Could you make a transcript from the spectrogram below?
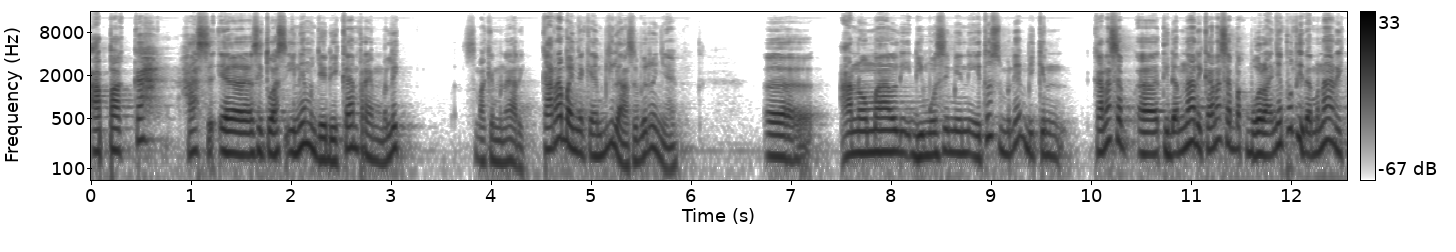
Apakah hasil eh, situasi ini menjadikan Premier League semakin menarik? Karena banyak yang bilang sebenarnya eh, anomali di musim ini itu sebenarnya bikin karena eh, tidak menarik karena sepak bolanya pun tidak menarik.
